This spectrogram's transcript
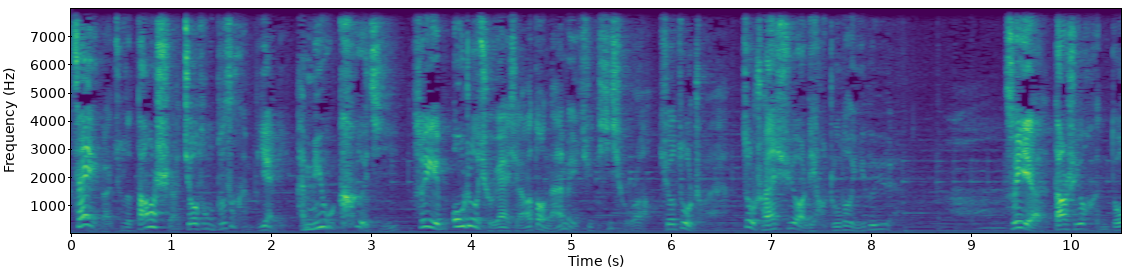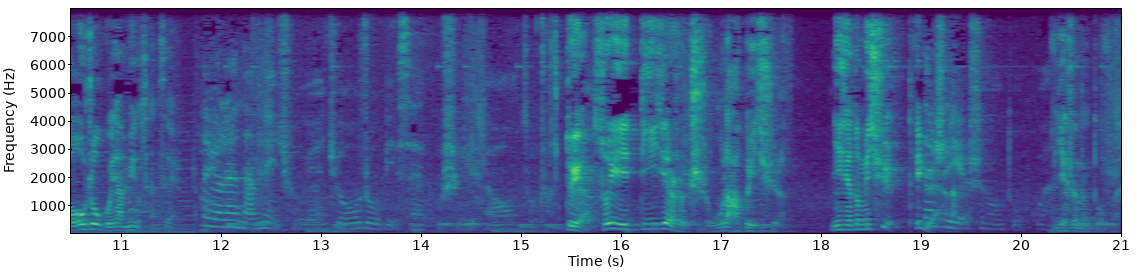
再一个就是当时啊交通不是很便利，还没有客机，所以欧洲球员想要到南美去踢球啊，需要坐船，坐船需要两周到一个月。所以啊，当时有很多欧洲国家没有参赛。那原来南美球员去欧洲比赛不是也要坐船？对啊，所以第一届的时候只乌拉圭去了，那些都没去，太远了。但是也是能夺冠，也是能夺冠，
